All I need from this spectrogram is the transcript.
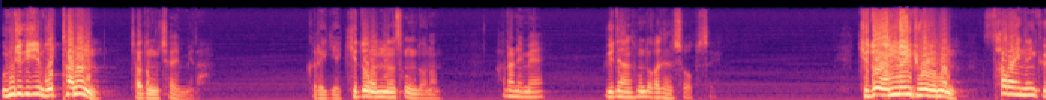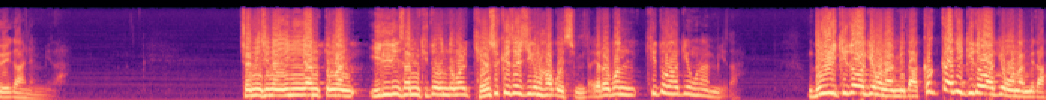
움직이지 못하는 자동차입니다. 그러기에 기도 없는 성도는 하나님의 위대한 성도가 될 수 없어요. 기도 없는 교회는 살아있는 교회가 아닙니다. 저는 지난 1년 동안 1, 2, 3 기도 운동을 계속해서 지금 하고 있습니다. 여러분 기도하기 원합니다. 늘 기도하기 원합니다. 끝까지 기도하기 원합니다.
